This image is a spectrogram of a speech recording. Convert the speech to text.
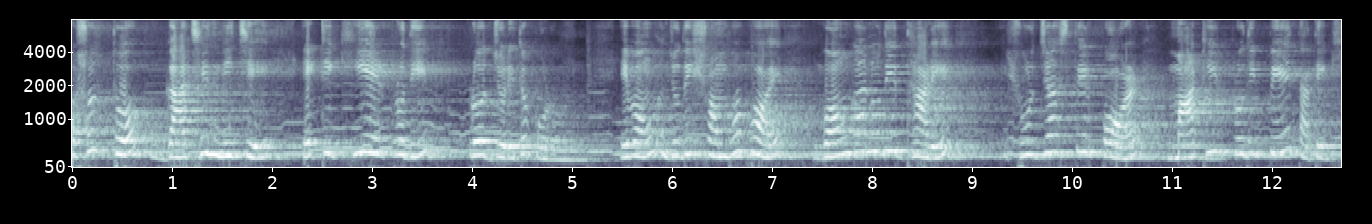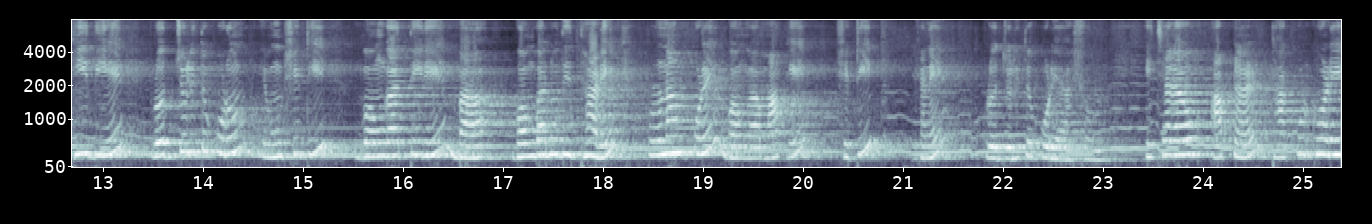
অসত্য গাছের নিচে একটি ঘিয়ের প্রদীপ প্রজ্বলিত করুন। এবং যদি সম্ভব হয়, গঙ্গা নদীর ধারে সূর্যাস্তের পর মাটির প্রদীপে তাতে ঘি দিয়ে প্রজ্বলিত করুন এবং সেটি গঙ্গা তীরে বা গঙ্গা নদীর ধারে প্রণাম করে গঙ্গা মাকে সেটি এখানে প্রজ্বলিত করে আসুন। এছাড়াও আপনার ঠাকুর ঘরে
